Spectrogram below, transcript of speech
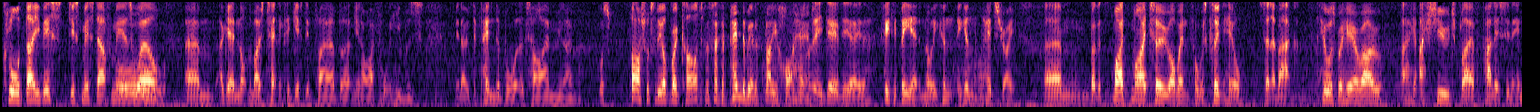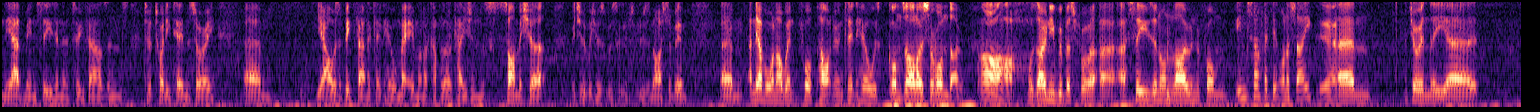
Claude Davis just missed out for me as well. Um, again, not the most technically gifted player, but you know I thought he was you know dependable at the time. You know was partial to the odd red card. I was going to say, dependable. He had a bloody hot head. He did, yeah. 50p head. No, he couldn't. He couldn't head straight. Um, but the, my my two I went for was Clint Hill, centre back. Hillsborough hero, a, a huge player for Palace in, in the admin season of the 2000s, 2010. Sorry. Um, yeah, I was a big fan of Clint Hill. Met him on a couple of occasions. Signed my shirt, which was which was, was, was nice of him. Um, and the other one I went for, partner in Clint Hill, was Gonzalo Sorondo. Oh, Was only with us for a, a, a season on loan from Inter, I think. I Want to say. Yeah. Um, during the uh,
